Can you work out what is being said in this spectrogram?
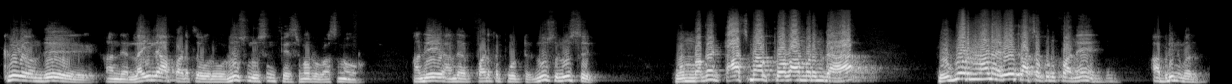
கீழே வந்து அந்த லைலா படத்துல ஒரு லூசு லூசுன்னு பேசுற மாதிரி ஒரு வசனம் வரும். அதே அந்த படத்தை போட்டு லூசு லூசு. உன் மகன் டாஸ்மாக் போகாம இருந்தா ஒவ்வொரு நாளும் அதே காசை கொடுப்பானே. அப்படின்னு வருது.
